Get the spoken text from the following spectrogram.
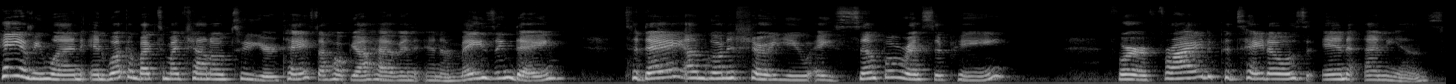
Hey everyone and welcome back to my channel to your taste. I hope y'all having an amazing day. Today I'm going to show you a simple recipe for fried potatoes and onions.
